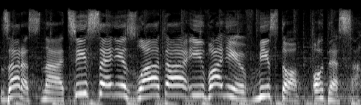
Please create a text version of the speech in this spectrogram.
Зараз на цій сцені Злата Іванів, місто Одеса.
